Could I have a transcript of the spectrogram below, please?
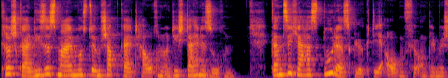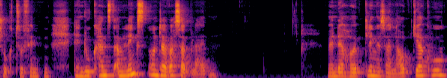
Krischka, dieses Mal musst du im Schapkai tauchen und die Steine suchen. Ganz sicher hast du das Glück, die Augen für Onkel Mischuk zu finden, denn du kannst am längsten unter Wasser bleiben. Wenn der Häuptling es erlaubt, Jaku,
